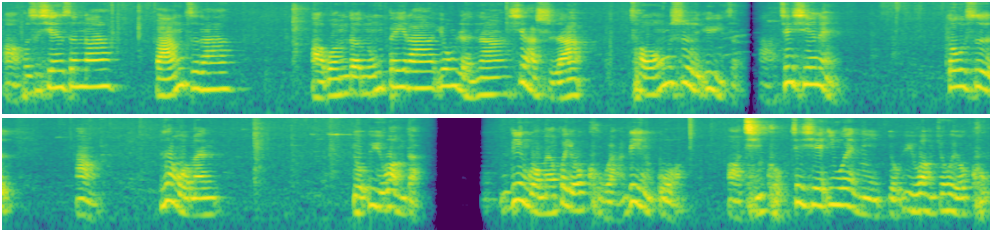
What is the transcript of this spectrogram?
啊，或是先生啦，房子啦，啊，我们的奴婢啦、佣人呐、下士啊，从事欲者啊，这些呢，都是啊，让我们有欲望的，令我们会有苦啊，令我啊起苦。这些因为你有欲望，就会有苦，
